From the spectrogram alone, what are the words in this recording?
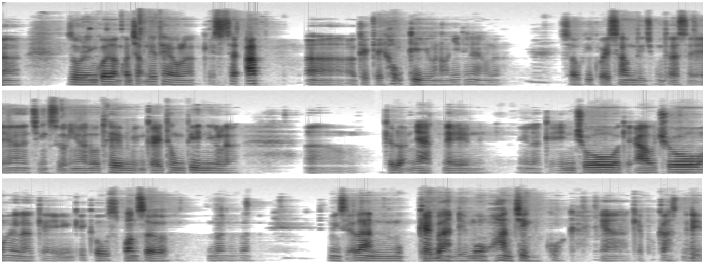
uh, rồi đến quan trọng quan trọng tiếp theo là cái setup uh, cái cái hậu kỳ của nó như thế nào nữa ừ. sau khi quay xong thì chúng ta sẽ chỉnh sửa như nào thêm những cái thông tin như là uh, cái đoạn nhạc nền hay là cái intro cái outro hay là cái cái câu sponsor vân vân. Mình sẽ làm một cái bản demo hoàn chỉnh của cái uh, cái podcast để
